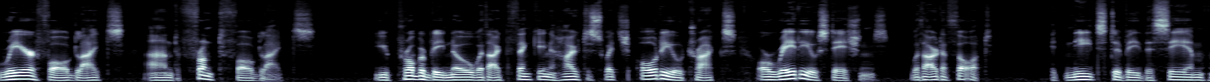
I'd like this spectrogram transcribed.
rear fog lights and front fog lights. You probably know without thinking how to switch audio tracks or radio stations without a thought. It needs to be the same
